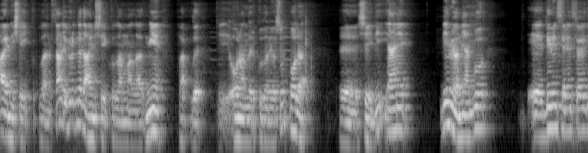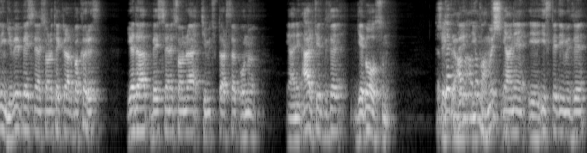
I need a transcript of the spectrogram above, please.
aynı şeyi kullanırsan öbüründe de aynı şeyi kullanman lazım. Niye farklı oranları kullanıyorsun? O da e, şey değil. Yani bilmiyorum yani bu e, demin senin söylediğin gibi 5 sene sonra tekrar bakarız. Ya da 5 sene sonra kimi tutarsak onu yani herkes bize gebe olsun tabii, şeklinde tabii, yapılmış. Yani e, istediğimizi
